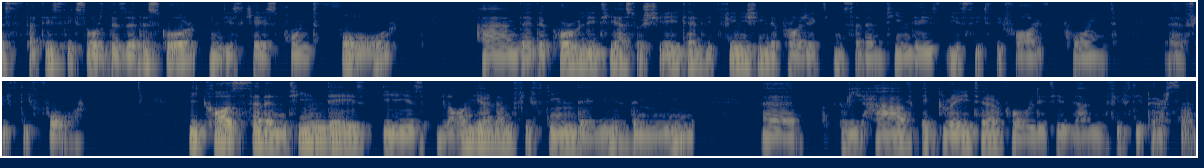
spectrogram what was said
statistics or the Z score, in this case 0.4 and the probability associated with finishing the project in 17 days is 65.54. Because 17 days is longer than 15 days, the mean, uh, we have a greater probability than 50%.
